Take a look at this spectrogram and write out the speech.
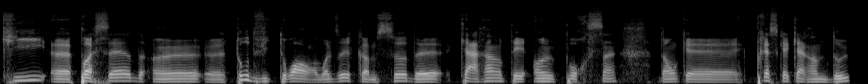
qui euh, possède un euh, taux de victoire, on va le dire comme ça, de 41% donc presque 42.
